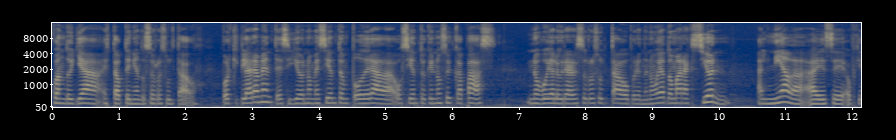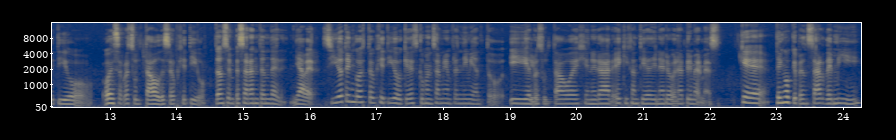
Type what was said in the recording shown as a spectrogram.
cuando ya está obteniendo esos resultados. Porque claramente si yo no me siento empoderada o siento que no soy capaz, no voy a lograr ese resultado, por ende no voy a tomar acción alineada a ese objetivo o ese resultado de ese objetivo. Entonces empezar a entender, y a ver, si yo tengo este objetivo que es comenzar mi emprendimiento y el resultado es generar X cantidad de dinero en el primer mes, ¿qué tengo que pensar de mí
